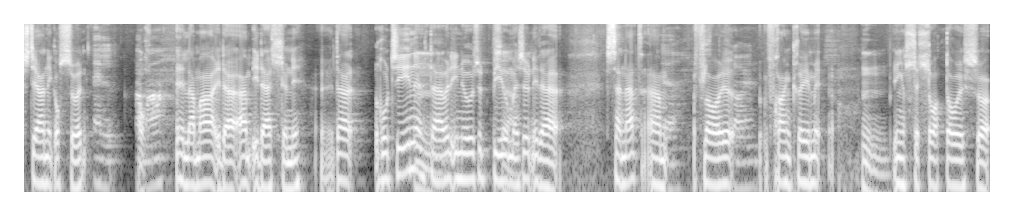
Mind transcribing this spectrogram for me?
стярникорсуат эл ама эл ама ида ам идааллуни та рутине таавал инуусут биомасут ида санат ам yeah. Fløje, Frankrig med mm. engelsk sortdøj, så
